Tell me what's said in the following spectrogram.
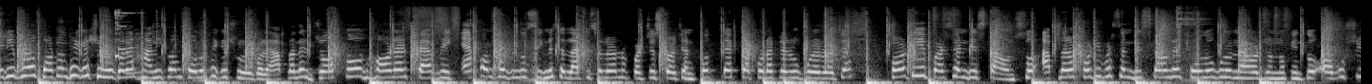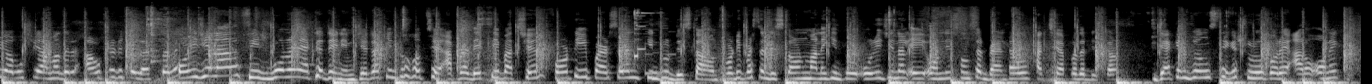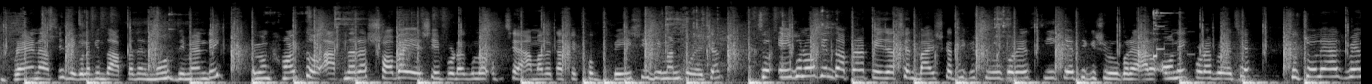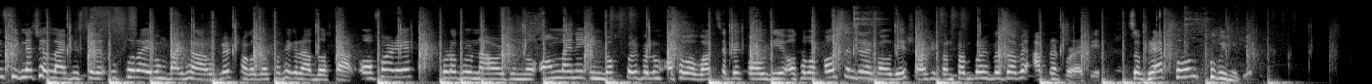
পেডিপ্রো কটন থেকে শুরু করে হানিকম পোলো থেকে শুরু করে আপনাদের যত ধরনের ফ্যাব্রিক এখন পর্যন্ত সিগনেচার লাইফস্টাইলের পারচেস করেছেন, প্রত্যেকটা প্রোডাক্টের উপরে রয়েছে ফর্টি পার্সেন্ট ডিসকাউন্ট সো আপনারা ফর্টি পার্সেন্ট ডিসকাউন্টের পোলোগুলো নেওয়ার জন্য কিন্তু অবশ্যই অবশ্যই আমাদের আউটলেটে চলে আসতে হবে। অরিজিনাল ফিশ বোনের একটা ডেনিম যেটা কিন্তু হচ্ছে আপনারা দেখতেই পাচ্ছেন ফর্টি পার্সেন্ট কিন্তু ডিসকাউন্ট ফর্টি পার্সেন্ট ডিসকাউন্ট মানে কিন্তু অরিজিনাল এই অনলি সোন্সের ব্র্যান্ডটাও থাকছে আপনাদের ডিসকাউন্ট জ্যাক এন্ড জোন্স থেকে শুরু করে আরও অনেক ব্র্যান্ড আছে যেগুলো কিন্তু আপনাদের মোস্ট ডিমান্ডিং এবং হয়তো আপনারা সবাই এসে এই প্রোডাক্টগুলো হচ্ছে আমাদের কাছে খুব বেশি ডিমান্ড করেছেন। তো এইগুলোও কিন্তু আপনারা পেয়ে যাচ্ছেন বাইশকা থেকে শুরু করে সিকে থেকে শুরু করে আরও অনেক প্রোডাক্ট রয়েছে। তো চলে আসবেন সিগনেচার লাইফ স্টাইলে উত্তরা এবং বাড়িধারা আউটলেট সকাল দশটা থেকে রাত দশটা। আর অফারে প্রোডাক্টগুলো নেওয়ার জন্য অনলাইনে ইনবক্স করে ফেলুন অথবা হোয়াটসঅ্যাপে কল দিয়ে অথবা কল সেন্টারে কল দিয়ে সরাসরি কনফার্ম করে ফেলতে হবে আপনার প্রোডাক্টে সো গ্র্যাপ করুন খুব ইমিডিয়েট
